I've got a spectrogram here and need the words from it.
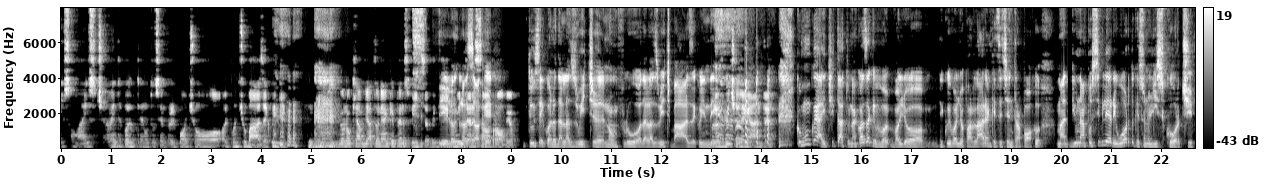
insomma io sinceramente poi ho tenuto sempre il poncio, il poncio base quindi non ho cambiato neanche per sfizio quindi sì, lo, mi interessava so proprio. tu sei quello dalla switch non fluo dalla switch base quindi la switch elegante. Comunque hai citato una cosa voglio, di cui voglio parlare anche se c'entra poco ma di una possibile reward che sono gli scorci.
